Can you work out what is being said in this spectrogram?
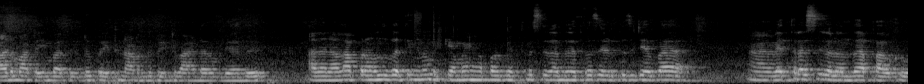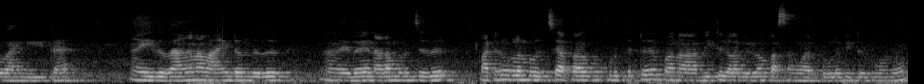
ஆடு மாட்டையும் பார்த்துக்கிட்டு போயிட்டு நடந்து போயிட்டு வாங்கிட்டு வர முடியாது. அதனால் அப்புறம் வந்து பார்த்திங்கன்னா முக்கியமாக எங்கள் அப்பாவுக்கு வெத்தரசு அந்த வெத்தரசு எடுத்து வச்சுட்டேப்பா வெத்தலை வந்து அப்பாவுக்கு வாங்கிக்கிட்டேன். இது தாங்க நான் வாங்கிட்டு வந்தது. இதை என்னால் முடிஞ்சது. மட்டன் குழம்பு வச்சு அப்பாவுக்கு கொடுத்துட்டு அப்போ நான் வீட்டுக்கு கிளம்பிடுவேன். பசங்க வரத்துக்குள்ளே வீட்டுக்கு போகணும்.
